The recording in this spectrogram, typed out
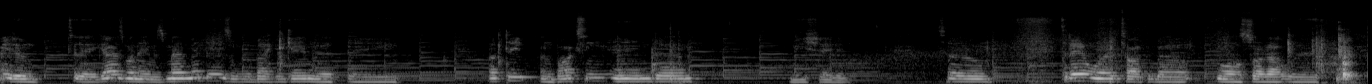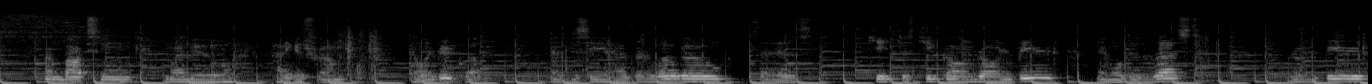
How you doing today guys? My name is Matt Mendez and we're back again with a update, unboxing, and um, me shading. So today I want to talk about, well I'll start out with unboxing my new package from the Dollar Beard Club. As you see it has their logo, says keep just keep going growing your beard and we'll do the rest. Grow your beard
